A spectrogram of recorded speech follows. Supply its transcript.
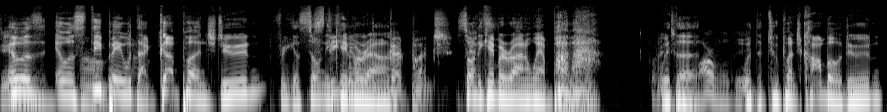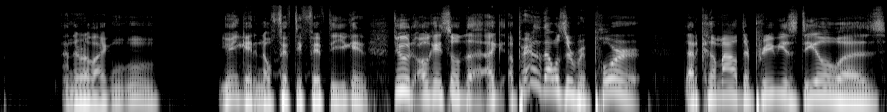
it was it was Oh, Stipe we with that gut punch, dude. Freaking Sony Stipe came around. gut punch. Sony came around and went bah bah Right with the Marvel, dude. with the two punch combo, dude. And they were like, mm you ain't getting no 50-50. You getting, dude. Okay, so the like, apparently that was a report that come out. Their previous deal was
